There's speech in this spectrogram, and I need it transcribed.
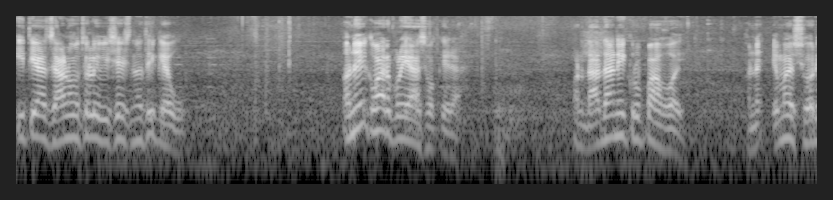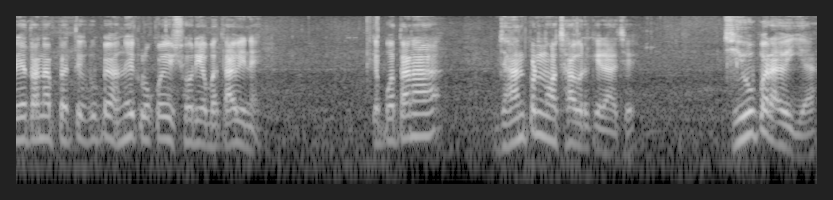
ઇતિહાસ જાણો છો એટલે વિશેષ નથી કહેવું. અનેક વાર પ્રયાસો કર્યા, પણ દાદાની કૃપા હોય અને એમાં શૌર્યતાના પ્રતિક રૂપે અનેક લોકોએ શૌર્ય બતાવીને એ પોતાના જાન પણ નોછાવર કર્યા છે. જીવ પર આવી ગયા.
